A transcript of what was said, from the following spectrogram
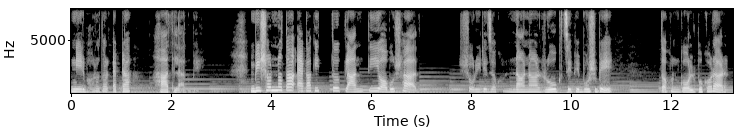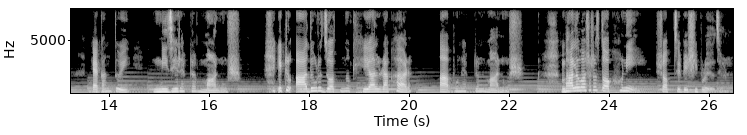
নির্ভরতার একটা হাত লাগবে। বিষণ্ণতা, একাকিত্ব, ক্লান্তি, অবসাদ, শরীরে যখন নানা রোগ চেপে বসবে, তখন গল্প করার একান্তই নিজের একটা মানুষ। একটু আদর, যত্ন, খেয়াল রাখার আপন একজন মানুষ। ভালোবাসাটা তখনই সবচেয়ে বেশি প্রয়োজন।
